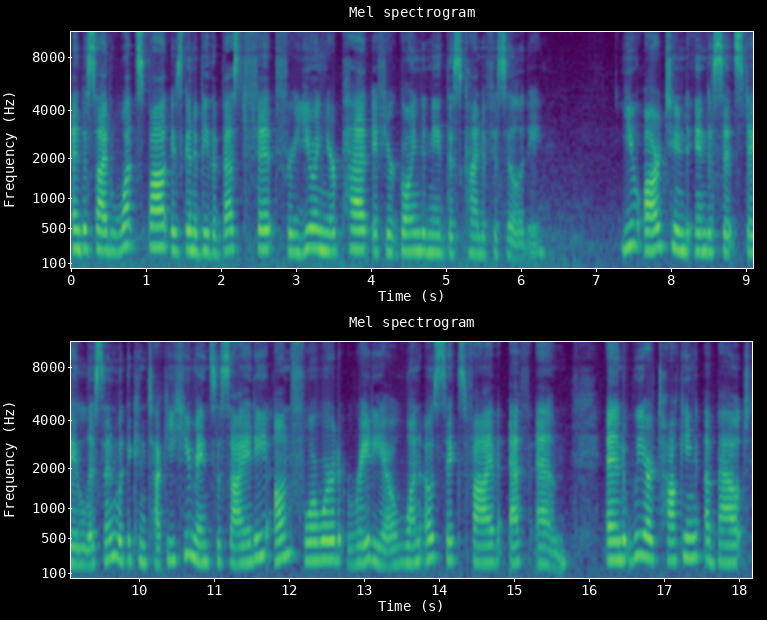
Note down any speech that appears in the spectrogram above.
and decide what spot is going to be the best fit for you and your pet if you're going to need this kind of facility. You are tuned in to Sit, Stay, Listen with the Kentucky Humane Society on Forward Radio 1065 FM. And we are talking about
